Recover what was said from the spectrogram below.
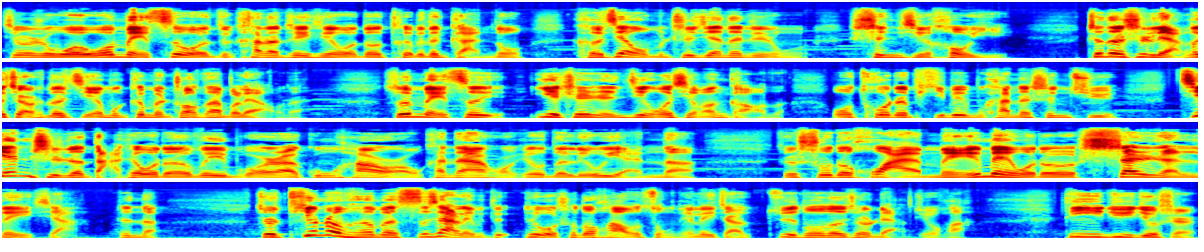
就是我我每次我就看到这些我都特别的感动，可见我们之间的这种深情厚谊。真的是两个小时的节目根本装载不了的，所以每次夜深人静，我写完稿子，我拖着疲惫不堪的身躯，坚持着打开我的微博啊、公号啊，我看大家伙给我的留言呢，就说的话呀，每每我都潸然泪下。真的，就是听众朋友们私下里对对我说的话，我总结了一下，最多的就是两句话。第一句就是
